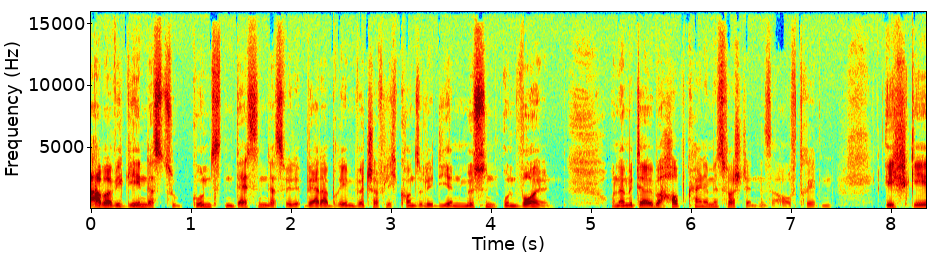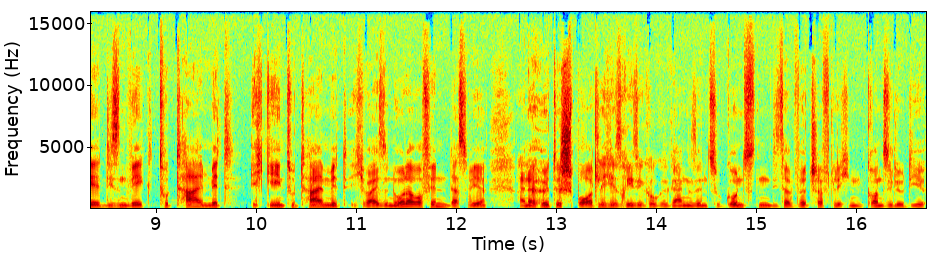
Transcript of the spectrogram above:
aber wir gehen das zugunsten dessen, dass wir Werder Bremen wirtschaftlich konsolidieren müssen und wollen. Und damit da überhaupt keine Missverständnisse auftreten, ich gehe diesen Weg total mit. Ich gehe ihn total mit. Ich weise nur darauf hin, dass wir ein erhöhtes sportliches Risiko gegangen sind zugunsten dieser wirtschaftlichen Konsolidierung.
